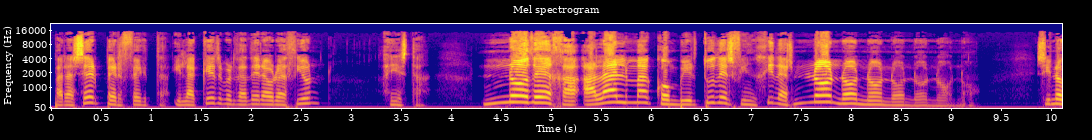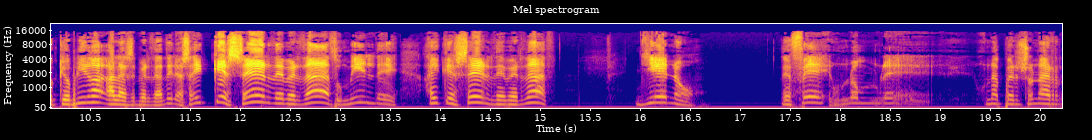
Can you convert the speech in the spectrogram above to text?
Para ser perfecta y la que es verdadera oración, ahí está, no deja al alma con virtudes fingidas. No, no, no, no, no, no, no. Sino que obliga a las verdaderas. Hay que ser de verdad humilde. Hay que ser de verdad lleno de fe. Un hombre, una persona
